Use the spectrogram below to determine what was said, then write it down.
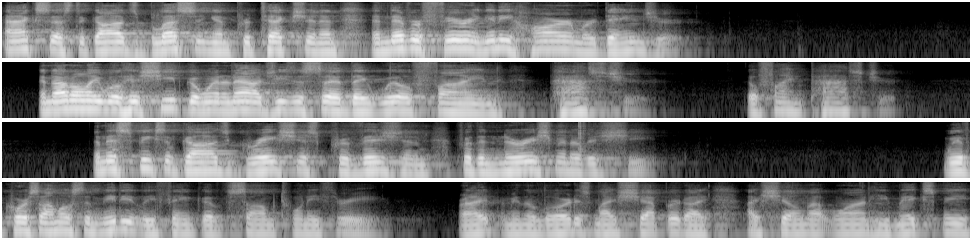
access to God's blessing and protection and, and never fearing any harm or danger. And not only will his sheep go in and out, Jesus said they will find pasture. They'll find pasture. And this speaks of God's gracious provision for the nourishment of his sheep. We, of course, almost immediately think of Psalm 23 right? I mean, the Lord is my shepherd. I, I shall not want. He makes me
